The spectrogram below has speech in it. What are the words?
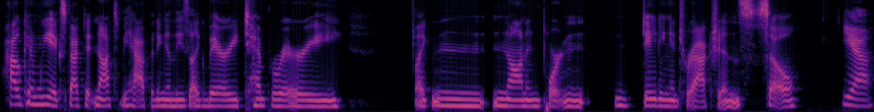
how can we expect it not to be happening in these like very temporary like n- non-important dating interactions. So, yeah.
